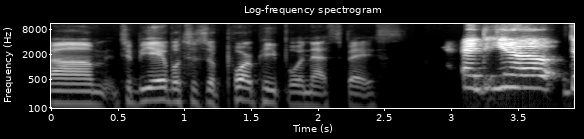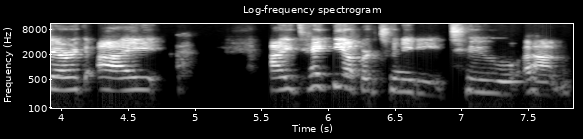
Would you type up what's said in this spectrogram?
um, to be able to support people in that space. And you know derek i I take the opportunity to, um,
